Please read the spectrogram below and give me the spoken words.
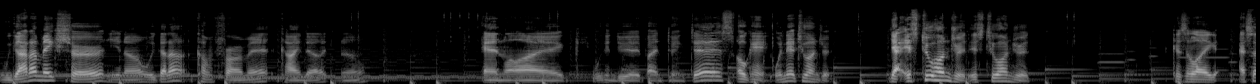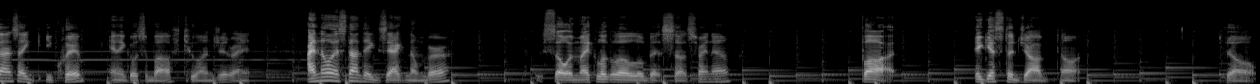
we gotta make sure, you know, we gotta confirm it, kinda, you know. And like, we can do it by doing this. Okay, we're near 200. Yeah, it's 200. It's 200. Because like, as soon as I equip and it goes above 200, right? I know it's not the exact number, so it might look a little bit sus right now. But it gets the job done. So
